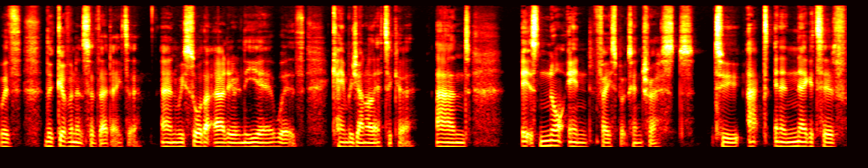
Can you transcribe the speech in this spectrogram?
with the governance of their data. And we saw that earlier in the year with Cambridge Analytica. And it's not in Facebook's interests to act in a negative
